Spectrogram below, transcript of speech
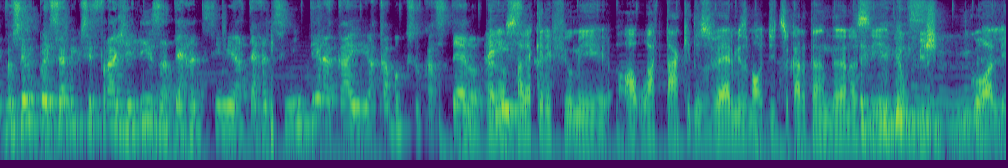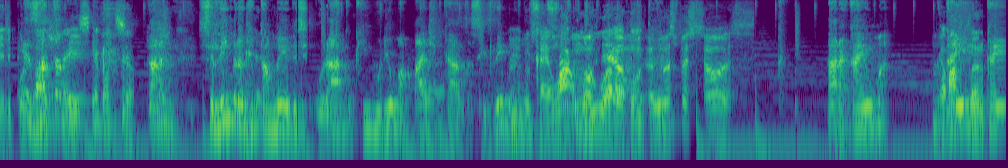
e você não percebe que você fragiliza a terra de cima e a terra de cima inteira cai e acaba com o seu castelo. É Não, isso. sabe aquele filme, o, ataque dos vermes malditos, o cara tá andando assim e vê um bicho engole ele por baixo. É Exatamente. isso que aconteceu. Cara, você lembra do tamanho desse buraco que engoliu uma pá de casa? Vocês lembram disso? caiu uma grua morreu, lá dentro. morreu duas pessoas. Cara, caiu uma. É uma caiu, caiu-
